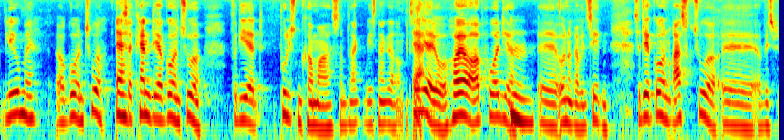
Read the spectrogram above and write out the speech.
leve med at gå en tur, ja. så kan det at gå en tur, fordi at pulsen kommer, som sagt, vi snakkede om tidligere, ja. jo højere op hurtigere Mm. øh, under graviditeten. Så det at gå en rask tur, øh, og hvis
